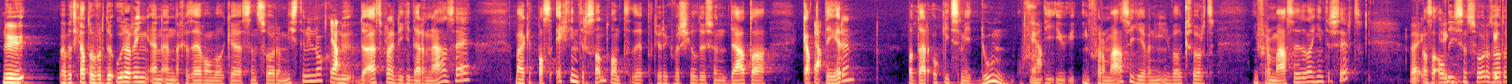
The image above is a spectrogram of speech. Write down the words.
Nu, we hebben het gehad over de Oura-ring en, en dat je zei van welke sensoren misten nu nog. Ja. Nu, de uitspraak die je daarna zei, maakt het pas echt interessant, want je hebt natuurlijk een verschil tussen data capteren, maar daar ook iets mee doen. Of Ja. die informatie geven. In welk soort informatie zijn je dan geïnteresseerd? Als al ik- die sensoren Ik zouden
